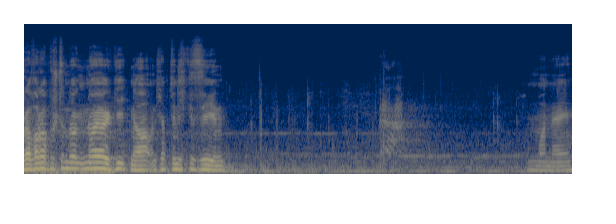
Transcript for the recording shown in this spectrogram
Oh, da war doch bestimmt irgendein neuer Gegner und ich habe den nicht gesehen. Oh Mann, ey.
